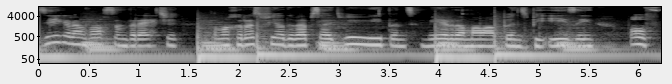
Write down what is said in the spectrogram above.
zeker aan vast een berichtje. Dat mag gerust via de website www.meerdanmama.be zijn of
